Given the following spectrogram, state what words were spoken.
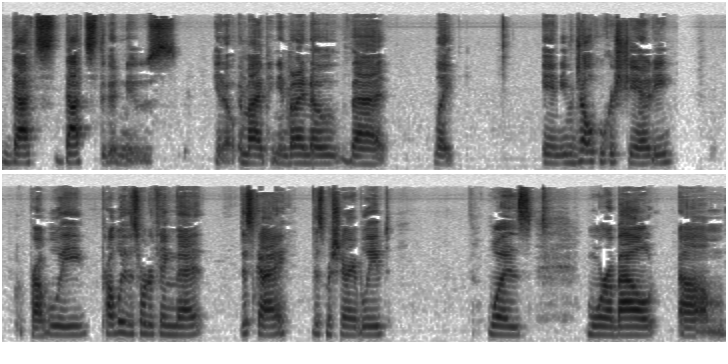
that's that's the good news you know in my opinion. But i know that like in evangelical christianity probably probably the sort of thing that this guy this missionary believed was more about um,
